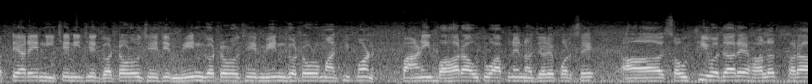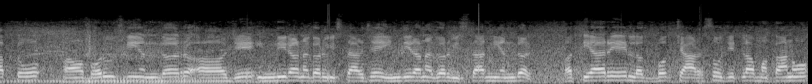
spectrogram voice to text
અત્યારે નીચે નીચે ગટરો છે, જે મેઇન ગટરો છે, મેઇન ગટરોમાંથી પણ પાણી બહાર આવતું આપને નજરે પડશે. સૌથી વધારે હાલત ખરાબ તો ભરૂચની અંદર જે ઇન્દિરાનગર વિસ્તાર છે. ઇન્દિરાનગર વિસ્તારની અંદર અત્યારે લગભગ ચારસો જેટલા મકાનો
